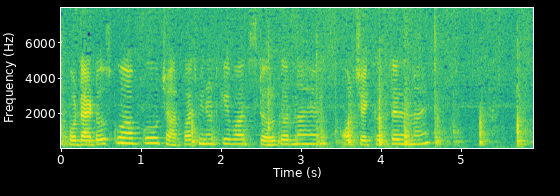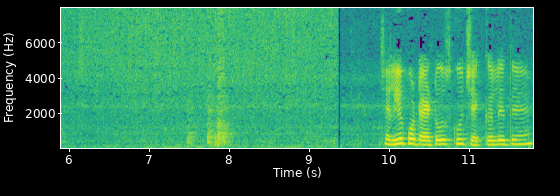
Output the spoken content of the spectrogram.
पोटैटोज को आपको चार पाँच मिनट के बाद स्टर करना है और चेक करते रहना है। चलिए पोटैटोज को चेक कर लेते हैं।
